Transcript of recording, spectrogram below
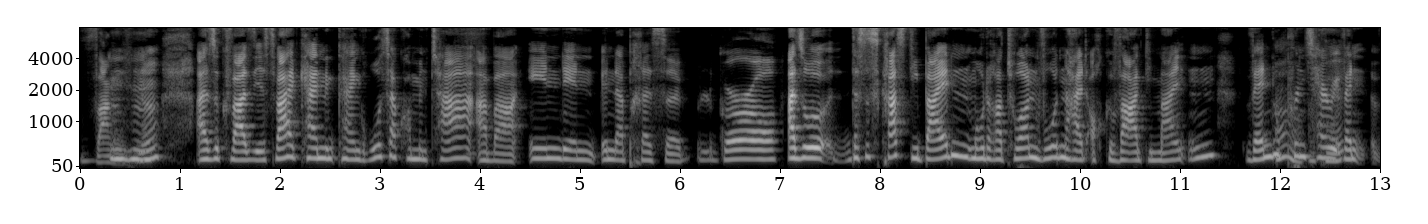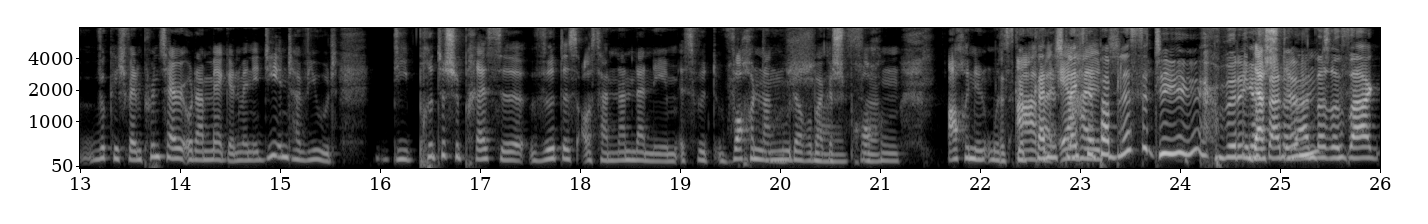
mitschwankt. Mhm. Ne? Also quasi, es war halt kein, kein großer Kommentar, aber in den in der Presse, Girl. Also das ist krass. Die beiden Moderatoren wurden halt auch gewarnt. Die meinten, wenn du Oh, Prince okay. Harry, wenn wirklich, wenn Prince Harry oder Meghan, wenn ihr die interviewt, die britische Presse wird es auseinandernehmen. Es wird wochenlang Oh, nur darüber Scheiße. gesprochen, auch in den USA. Es gibt keine schlechte halt, Publicity, würde jetzt eine andere sagen.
